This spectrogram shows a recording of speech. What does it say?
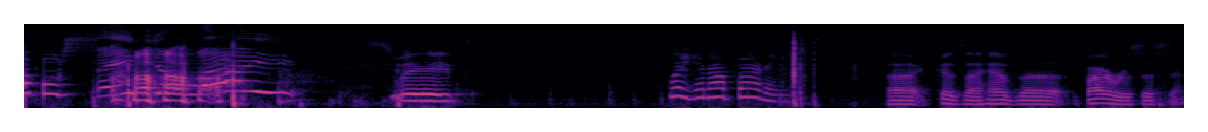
apple saved your life. Sweet. Wait, you're not burning. Uh, cause I have the fire resistant,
